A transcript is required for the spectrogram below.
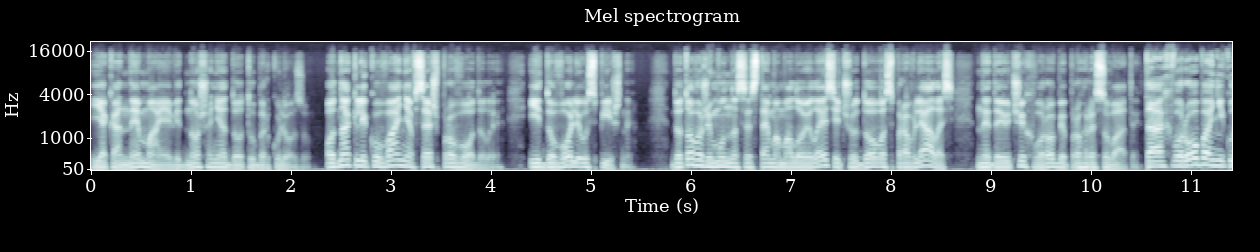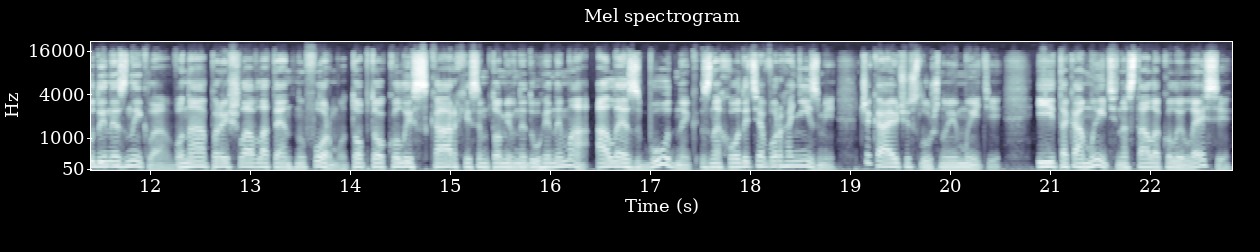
яка не має відношення до туберкульозу. Однак лікування все ж проводили і доволі успішне. До того ж, імунна система малої Лесі чудово справлялась, не даючи хворобі прогресувати. Та хвороба нікуди не зникла, вона перейшла в латентну форму, тобто, коли скарг і симптомів недуги нема, але збудник знаходиться в організмі, чекаючи слушної миті. І така мить настала, коли Лесі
